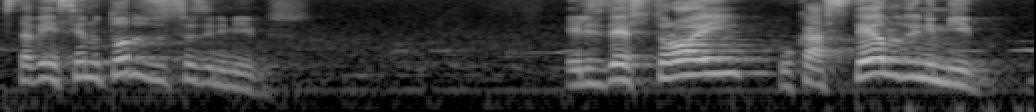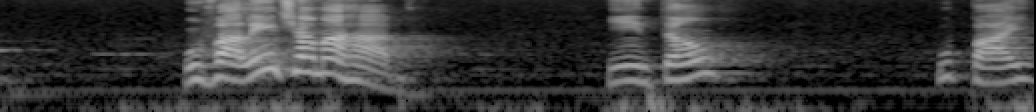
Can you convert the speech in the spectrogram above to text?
Está vencendo todos os seus inimigos. Eles destroem o castelo do inimigo. O valente é amarrado. E então, o pai,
